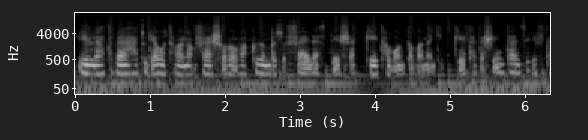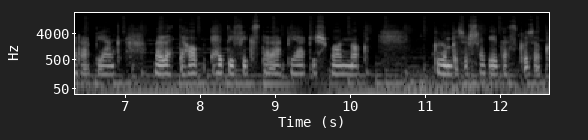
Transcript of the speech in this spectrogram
illetve hát ugye ott vannak felsorolva különböző fejlesztések, két havonta van egy kéthetes intenzív terápiánk, mellette heti fix terápiák is vannak, különböző segédeszközök,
